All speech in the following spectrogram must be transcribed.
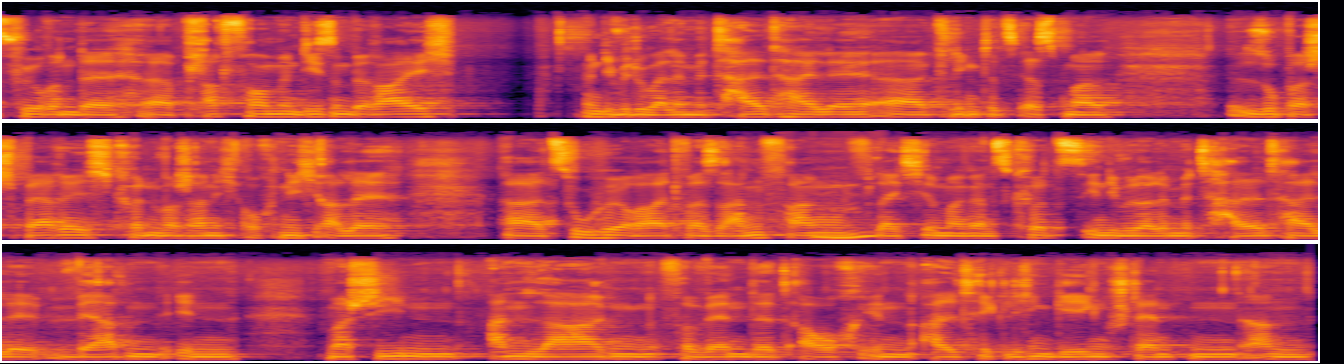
führende Plattform in diesem Bereich. Individuelle Metallteile klingt jetzt erstmal super sperrig, können wahrscheinlich auch nicht alle äh, Zuhörer etwas anfangen. Mhm. Vielleicht hier mal ganz kurz. Individuelle Metallteile werden in Maschinenanlagen verwendet, auch in alltäglichen Gegenständen, an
